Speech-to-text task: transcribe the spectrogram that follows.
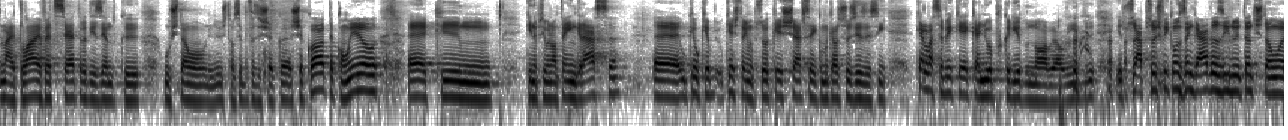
Night Live, etc., dizendo que o estão, estão sempre a fazer chacota com ele, uh, que, que ainda por cima não tem graça. Uh, o, que, o, que é, o, que, é, estranho, uma pessoa queixar-se é como aquelas pessoas dizem assim, quer lá saber quem é que ganhou a porcaria do Nobel. E, e há pessoas que ficam zangadas e, no entanto, estão a,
